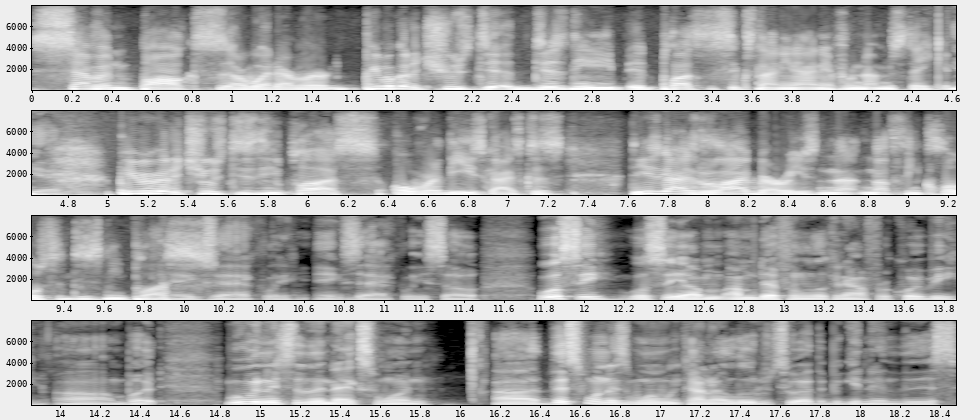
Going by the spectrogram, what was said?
seven bucks or whatever, people are gonna choose D- Disney Plus is six ninety nine if I'm not mistaken. Yeah. People are gonna choose Disney Plus over these guys because these guys' library is not nothing close to Disney Plus. Exactly, exactly. So we'll see. We'll see. I'm, I'm definitely looking out for Quibi. Um, but moving into the next one, uh, this one is one we kind of alluded to at the beginning of this.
